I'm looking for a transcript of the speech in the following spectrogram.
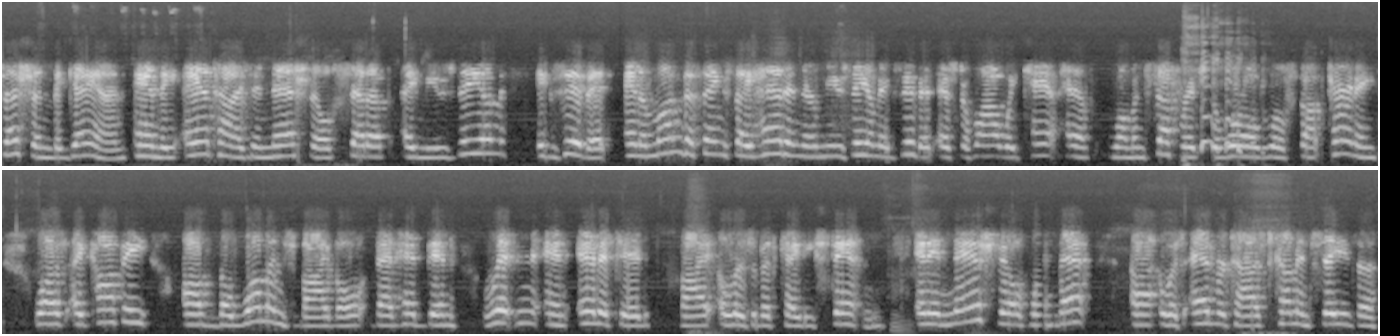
session began and the antis in Nashville set up a museum exhibit. And among the things they had in their museum exhibit as to why we can't have woman suffrage, the world will stop turning, was a copy of the Woman's Bible that had been written and edited by Elizabeth Cady Stanton. Hmm. And in Nashville, when that uh, was advertised, come and see the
